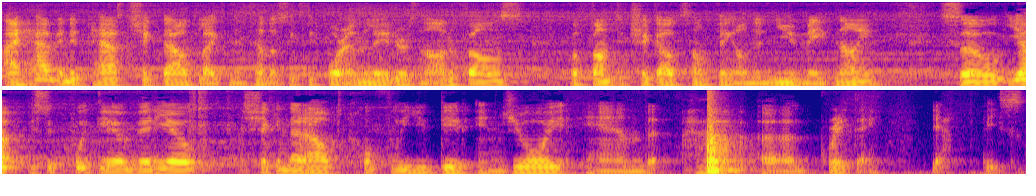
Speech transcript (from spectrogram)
I have in the past checked out like Nintendo 64 emulators and other phones, but fun to check out something on the new Mate 9. So yeah, just a quick little video checking that out. Hopefully you did enjoy and have a great day. Yeah, peace.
